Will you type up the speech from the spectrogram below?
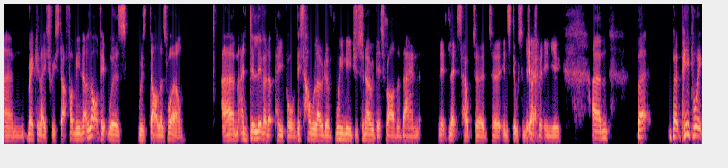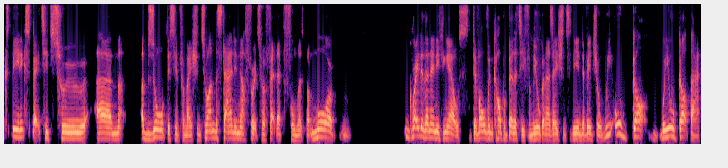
um, regulatory stuff, I mean, a lot of it was was dull as well, um, and delivered at people this whole load of we need you to know this rather than let, us help to to instill some judgment yeah. in you. Um, but but people ex- being expected to um, absorb this information to understand enough for it to affect their performance, but more greater than anything else devolving culpability from the organization to the individual. We all got we all got that.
